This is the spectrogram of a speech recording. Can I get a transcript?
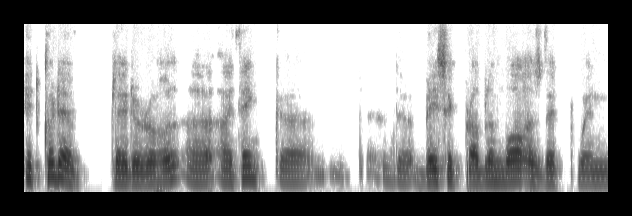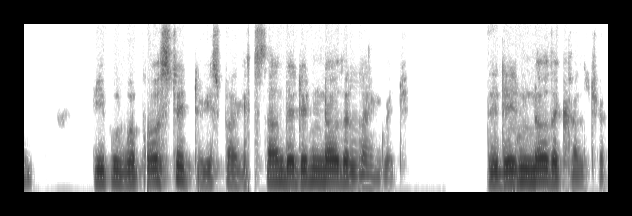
It could have played a role. Uh, I think uh, the basic problem was that when people were posted to East Pakistan, they didn't know the language, they didn't know the culture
